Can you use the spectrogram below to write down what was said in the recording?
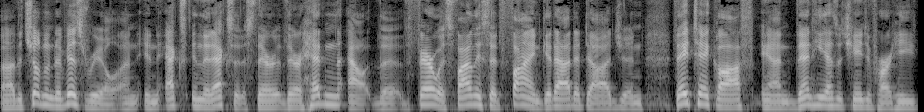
uh, the children of Israel in, in, ex, in the Exodus. They're, they're heading out. The, the, Pharaoh has finally said, Fine, get out of Dodge. And they take off, and then he has a change of heart. He,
